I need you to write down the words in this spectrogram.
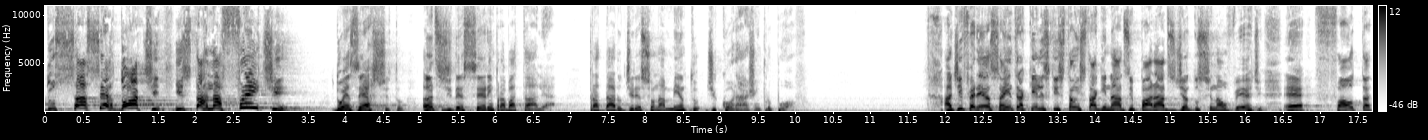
do sacerdote estar na frente do exército antes de descerem para a batalha, para dar o direcionamento de coragem para o povo. A diferença entre aqueles que estão estagnados e parados diante do sinal verde é falta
